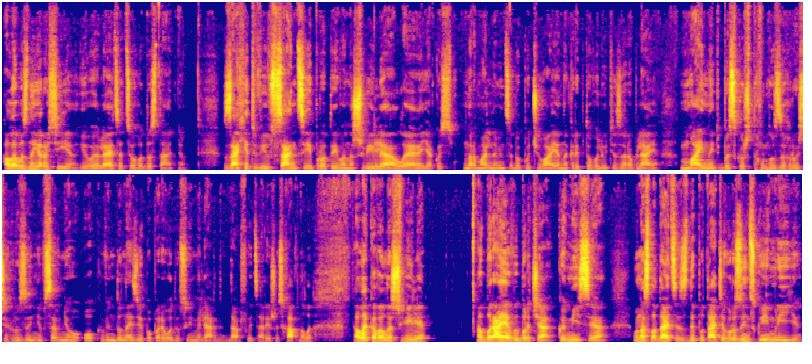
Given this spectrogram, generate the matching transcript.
але визнає Росія, і виявляється, цього достатньо. Захід ввів санкції проти Іванашвілі, але якось нормально він себе почуває, на криптовалюті заробляє, майнить безкоштовно за гроші грузинів, все в нього ок. В Індонезію попереводив свої мільярди, да, в Швейцарії щось хапнули. Але Кавелашвілі обирає виборча комісія. Вона складається з депутатів грузинської мрії, е,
